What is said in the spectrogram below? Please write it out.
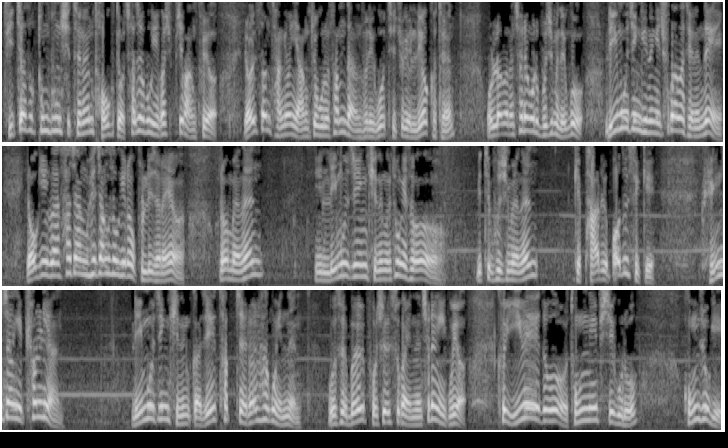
뒷좌석 통풍 시트는 더욱더 찾아보기가 쉽지가 않고요. 열선 당연히 양쪽으로 3단 그리고 뒤쪽에 리어 커튼 올라가는 차량으로 보시면 되고 리무진 기능이 추가가 되는데 여기가 사장 회장석이라고 불리잖아요. 그러면은 이 리무진 기능을 통해서 밑에 보시면은 이렇게 발을 뻗을 수 있게 굉장히 편리한 리무진 기능까지 탑재를 하고 있는 모습을 보실 수가 있는 차량이고요. 그 이외에도 독립식으로 공조기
